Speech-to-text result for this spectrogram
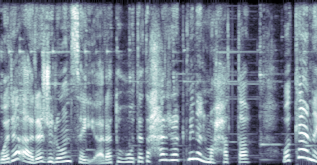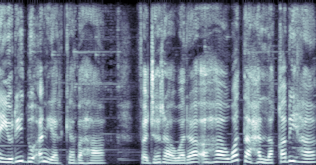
ورأى رجل سيارته تتحرك من المحطة وكان يريد أن يركبها فجرى وراءها وتعلق بها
